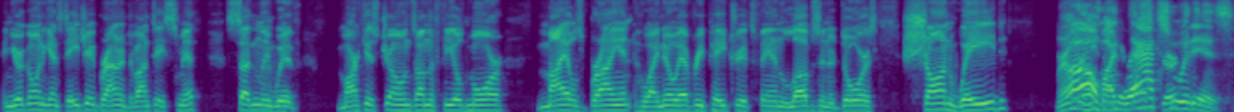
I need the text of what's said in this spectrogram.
and you're going against AJ Brown and DeVonta Smith, suddenly mm-hmm. with Marcus Jones on the field more, Myles Bryant, who I know every Patriots fan loves and adores, Shaun Wade. Remember, oh my, that's who it is.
